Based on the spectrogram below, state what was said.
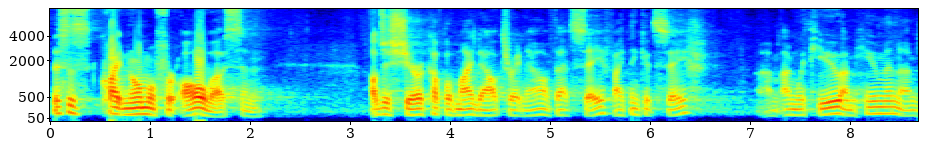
This is quite normal for all of us, and I'll just share a couple of my doubts right now, if that's safe. I think it's safe. Um, I'm with you. I'm human. I'm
